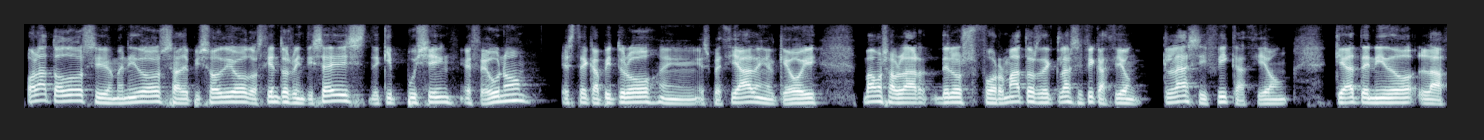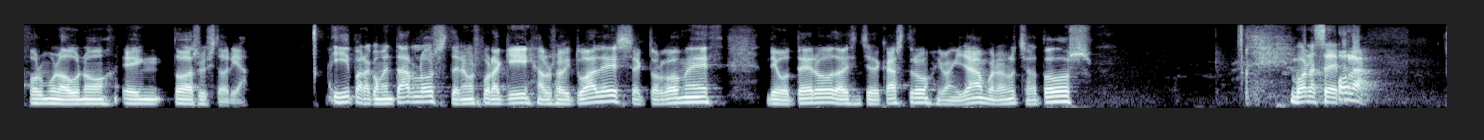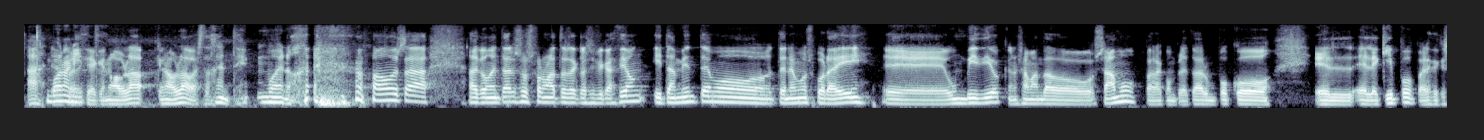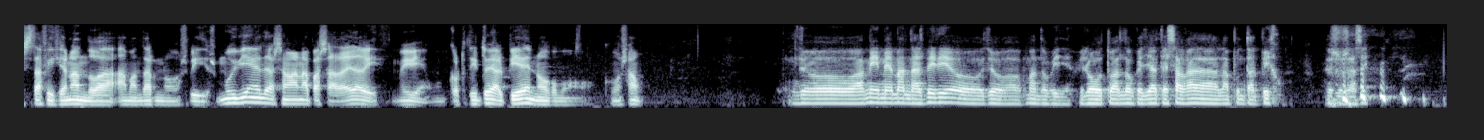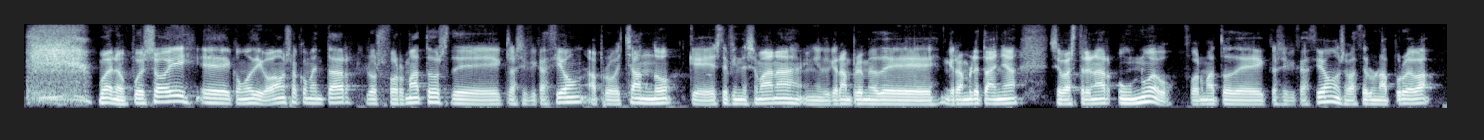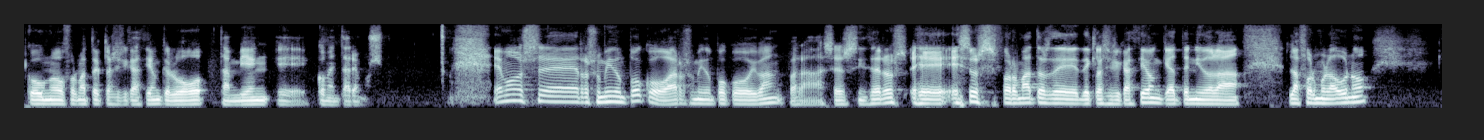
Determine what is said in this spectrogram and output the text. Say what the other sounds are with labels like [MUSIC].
Hola a todos y bienvenidos al episodio 226 de Keep Pushing F1, este capítulo en especial en el que hoy vamos a hablar de los formatos de clasificación, clasificación que ha tenido la Fórmula 1 en toda su historia. Y para comentarlos tenemos por aquí a los habituales, Héctor Gómez, Diego Otero, David Sánchez de Castro, Iván Guillán. Buenas noches a todos. Buonasera. Hola. Ah, ya Buena parecía nit. que no hablaba, que no hablaba esta gente. Bueno, [LAUGHS] [LAUGHS] vamos a, a comentar esos formatos de clasificación y también temo- tenemos por ahí eh, un vídeo que nos ha mandado Samu para completar un poco el, el equipo. Parece que se está aficionando a, a mandarnos vídeos. Muy bien el de la semana pasada, ¿eh, David? Muy bien, un cortito y al pie, no como, como Samu. Yo, a mí me mandas vídeo, yo mando vídeo. Y luego tú hazlo que ya te salga la punta al pijo. Eso es así. [LAUGHS] Bueno, pues hoy, eh, como digo, vamos a comentar los formatos de clasificación, aprovechando que este fin de semana en el Gran Premio de Gran Bretaña se va a estrenar un nuevo formato de clasificación, se va a hacer una prueba con un nuevo formato de clasificación que luego también eh, comentaremos. Hemos eh, resumido un poco, o ha resumido un poco Iván, para ser sinceros, esos formatos de, de clasificación que ha tenido la, la Fórmula 1.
